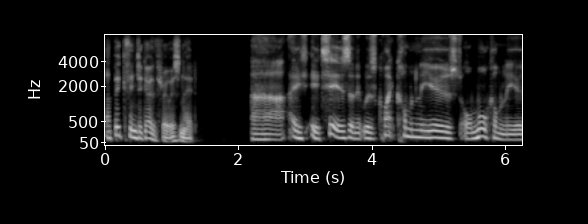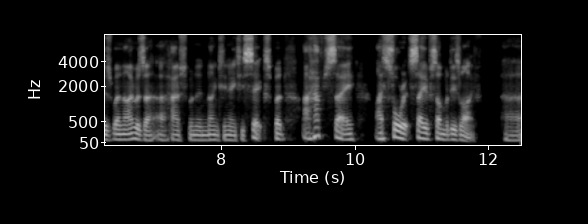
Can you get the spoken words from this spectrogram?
a big thing to go through, isn't it? Uh, it, it is, and it was quite commonly used, or more commonly used, when I was a, a, houseman in 1986. But I have to say, I saw it save somebody's life. Uh,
